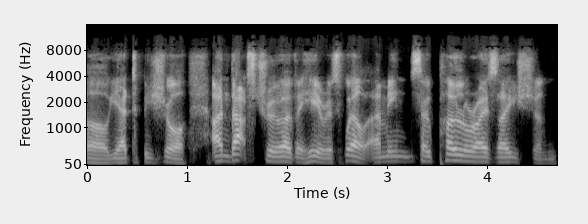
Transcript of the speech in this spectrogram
Oh, yeah, to be sure. And that's true over here as well. I mean, so polarization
